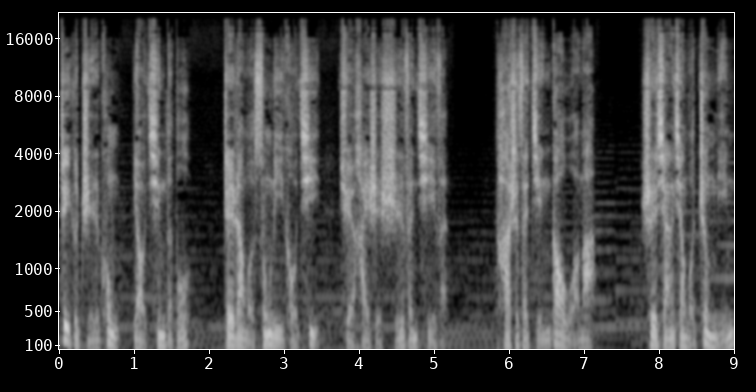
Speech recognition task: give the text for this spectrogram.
这个指控要轻得多，这让我松了一口气，却还是十分气愤。他是在警告我吗？是想向我证明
